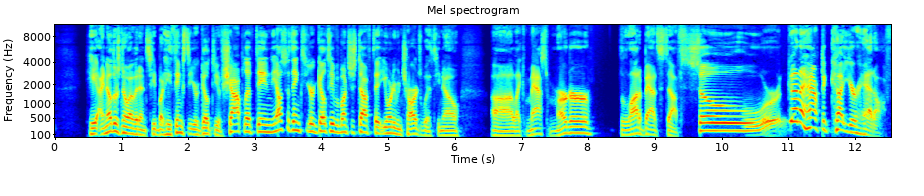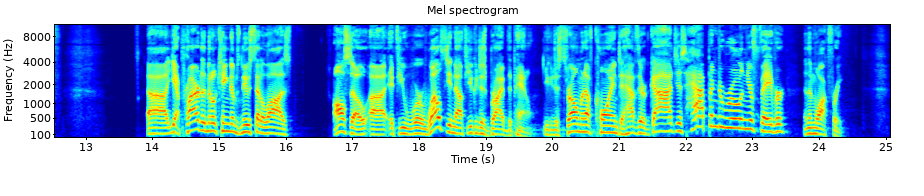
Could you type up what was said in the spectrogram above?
He, I know there's no evidence, but he thinks that you're guilty of shoplifting. He also thinks you're guilty of a bunch of stuff that you weren't even charged with. You know, uh, like mass murder, a lot of bad stuff. So we're gonna have to cut your head off. Uh, yeah, prior to the Middle Kingdom's new set of laws, also, uh, if you were wealthy enough, you could just bribe the panel. You could just throw them enough coin to have their god just happen to rule in your favor and then walk free.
